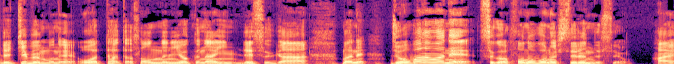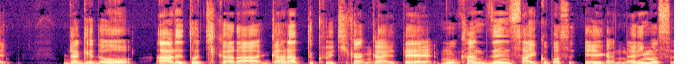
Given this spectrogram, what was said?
で、気分もね、終わった後はそんなに良くないんですが、まあね、序盤はね、すごいほのぼのしてるんですよ。はい。だけど、ある時からガラッと空気感変えて、もう完全サイコパス映画になります。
